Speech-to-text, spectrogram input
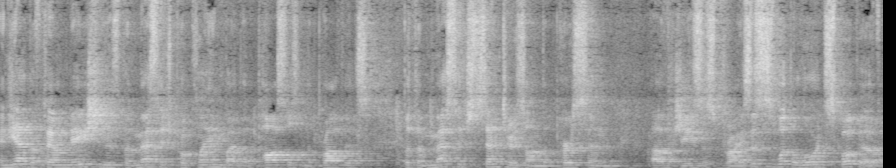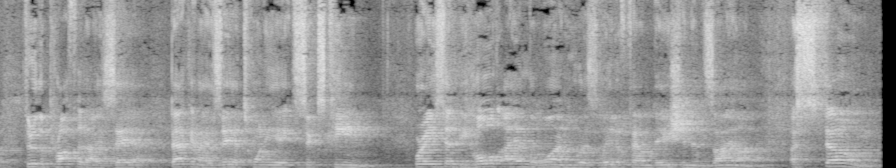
And yeah, the foundation is the message proclaimed by the apostles and the prophets, but the message centers on the person of Jesus Christ. This is what the Lord spoke of through the prophet Isaiah, back in Isaiah 28 16, where he said, Behold, I am the one who has laid a foundation in Zion, a stone,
